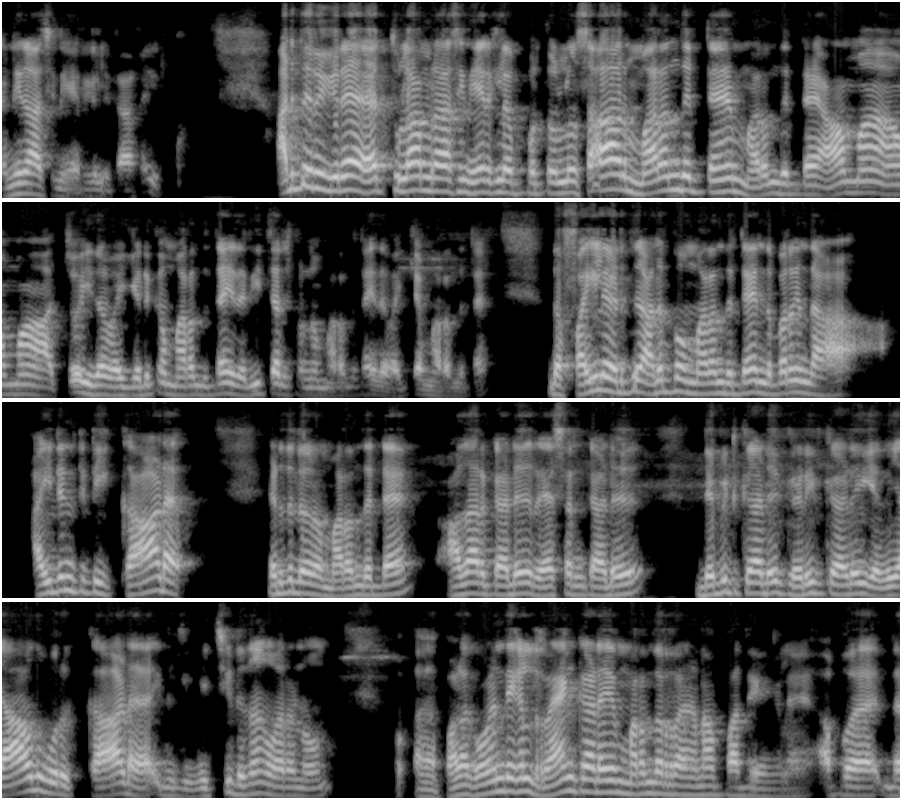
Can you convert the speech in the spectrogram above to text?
கன்னிராசி நேர்களுக்காக இருக்கும். அடுத்து இருக்கிற துலாம் ராசி நேர்களை பொறுத்தவரையிலும் சார் மறந்துட்டேன் மறந்துட்டேன். ஆமா ஆமா. அச்சோ இதை வை எடுக்க மறந்துட்டேன். இதை ரீசார்ஜ் பண்ண மறந்துட்டேன். இதை வைக்க மறந்துட்டேன். இந்த ஃபைலை எடுத்து அனுப்ப மறந்துட்டேன். இந்த பாருங்க இந்த ஐடென்டிட்டி கார்டை எடுத்துட்டு வர மறந்துட்டேன். Aadhaar card ration card debit card credit card எதையாவது ஒரு கார்டை இன்னைக்கு வச்சுட்டு தான் வரணும். பல குழந்தைகள் ரேங்க் கார்டையே மறந்துடுறாங்கன்னா பார்த்துக்கங்களேன். அப்போ இந்த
